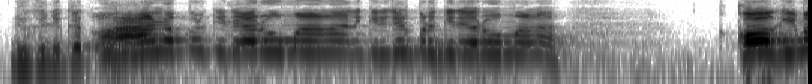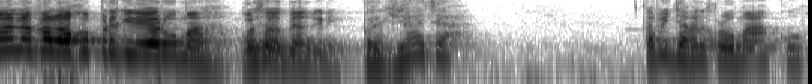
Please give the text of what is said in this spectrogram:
Dikit-dikit, wah anak pergi dari rumah lah, dikit-dikit pergi dari rumah lah. Kok gimana kalau aku pergi dari rumah? Gue selalu bilang gini, pergi aja. Tapi jangan ke rumah aku.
